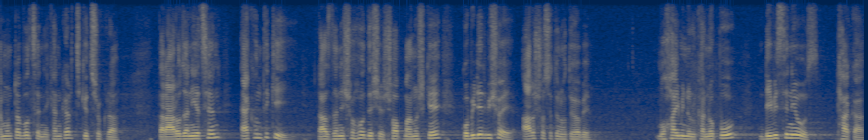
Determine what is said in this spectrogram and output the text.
এমনটা বলছেন এখানকার চিকিৎসকরা। তারা আরও জানিয়েছেন এখন থেকেই রাজধানী সহ দেশের সব মানুষকে কোভিডের বিষয়ে আরও সচেতন হতে হবে। Mohaiminul Khan Apu DBC news, Dhaka.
